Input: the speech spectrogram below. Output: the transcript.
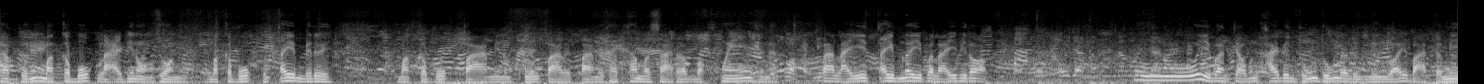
ครับผมหมักกระบกหลายพี่น้องช่วงนี้มักกระบกเต็มไปเลย มักกระบกปลาแม่น้ำโขงปลาไปปลาในธรรมศาสตร์แล้วบักแห้งสินะปลาไหลเต็มเลยปลาไหลพี่น้องโอ้ยบ้านเจ้ามันขายเป็นถุงถุงละหนึ่งร้อยบาทก็มี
